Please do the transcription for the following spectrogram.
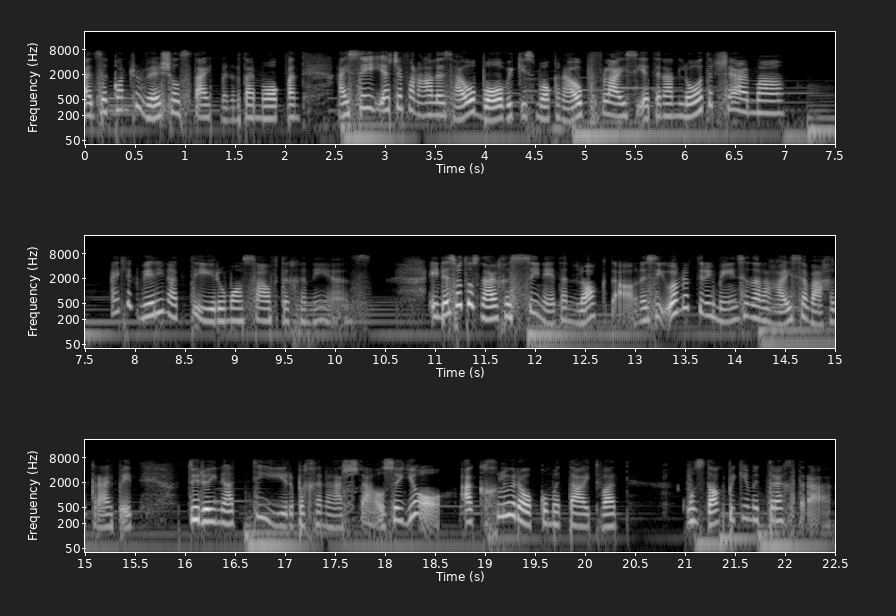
as 'n controversial statement wat hy maak want hy sê eers van alles hou op babatjies maak en hou op vleis eet en dan later sê hy maar eintlik weer die natuur om homself te genees. En dis wat ons nou gesien het in lockdown. Is die oomblik toe die mense na hulle huise weggekruip het, toe die natuur begin herstel. So ja, ek glo daar kom 'n tyd wat ons dalk bietjie moet terugtrek.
